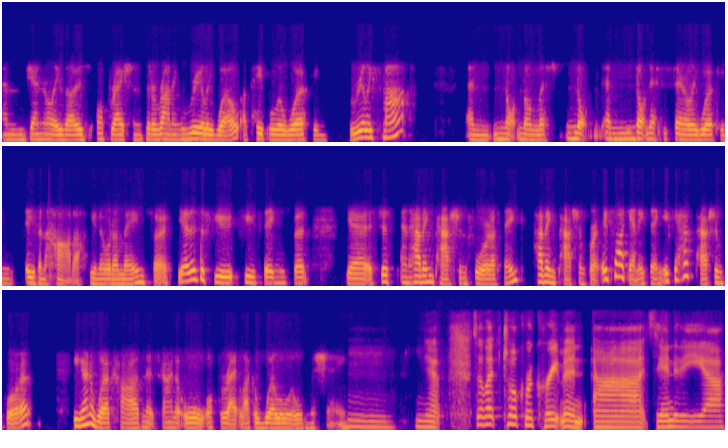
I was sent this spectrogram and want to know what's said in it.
and generally those operations that are running really well are people that are working really smart and not non less not and not necessarily working even harder you know what i mean so yeah there's a few few things but yeah it's just and having passion for it i think. Having passion for it it's like anything if you have passion for it you're going to work hard and it's going to all operate like a well-oiled machine. Mm, yeah so let's talk recruitment. Uh it's the end of the year.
